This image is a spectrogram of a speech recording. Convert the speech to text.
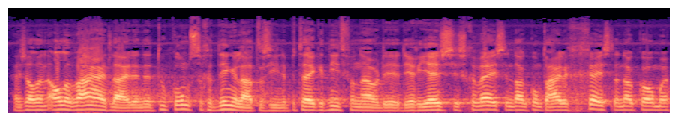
Hij zal in alle waarheid leiden en de toekomstige dingen laten zien. Dat betekent niet van nou de, de Heer Jezus is geweest en dan komt de Heilige Geest en dan komen,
